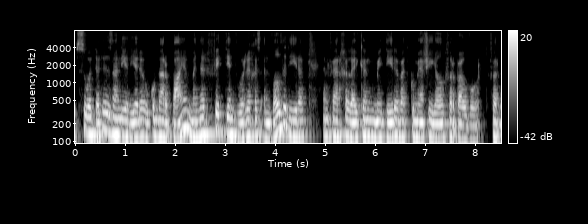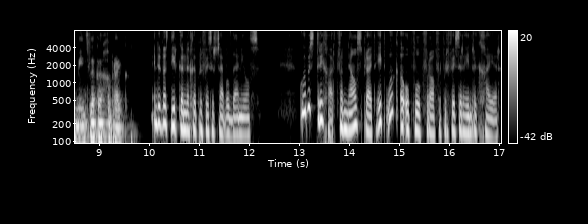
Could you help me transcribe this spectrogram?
So dit is dan die rede hoekom daar baie minder vet teenwoordig is in wilde diere in vergelyking met diere wat kommersieel verbou word vir menslike gebruik. En dit was dierkundige professor Sable Daniels. Kobus Trigard van Nelspruit het ook 'n opvolgvraag vir professor Hendrik Geier,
